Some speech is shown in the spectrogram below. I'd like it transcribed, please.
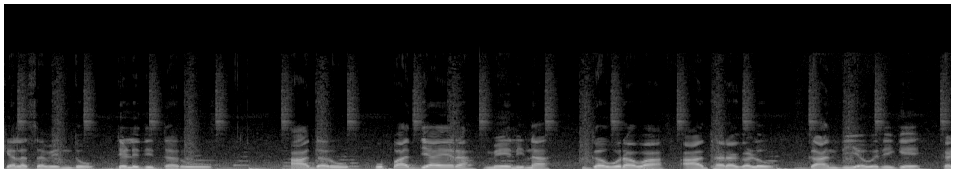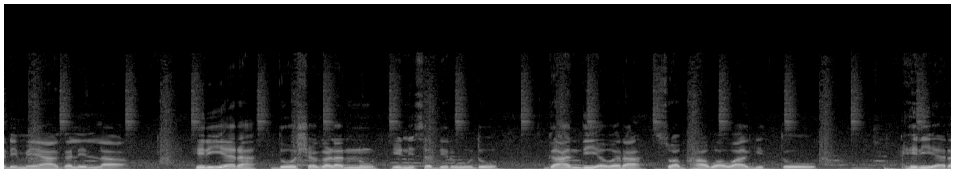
ಕೆಲಸವೆಂದು ತಿಳಿದಿದ್ದರು. ಆದರೂ ಉಪಾಧ್ಯಾಯರ ಮೇಲಿನ ಗೌರವ ಆಧಾರಗಳು ಗಾಂಧಿಯವರಿಗೆ ಕಡಿಮೆಯಾಗಲಿಲ್ಲ. ಹಿರಿಯರ ದೋಷಗಳನ್ನು ಎಣಿಸದಿರುವುದು ಗಾಂಧಿಯವರ ಸ್ವಭಾವವಾಗಿತ್ತು. ಹಿರಿಯರ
